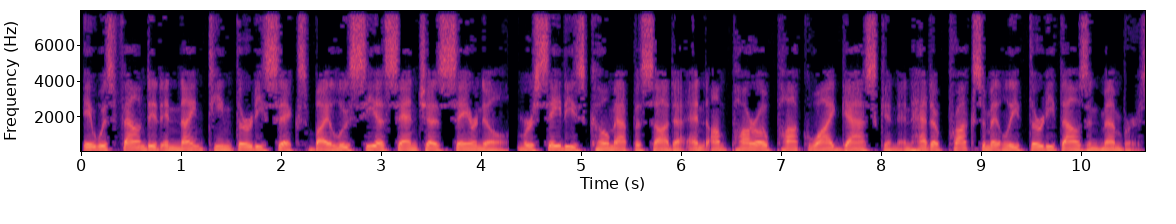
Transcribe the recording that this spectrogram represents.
It was founded in 1936 by Lucia Sanchez Saornil, Mercedes Comaposada and Amparo Poch y Gascon and had approximately 30,000 members.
